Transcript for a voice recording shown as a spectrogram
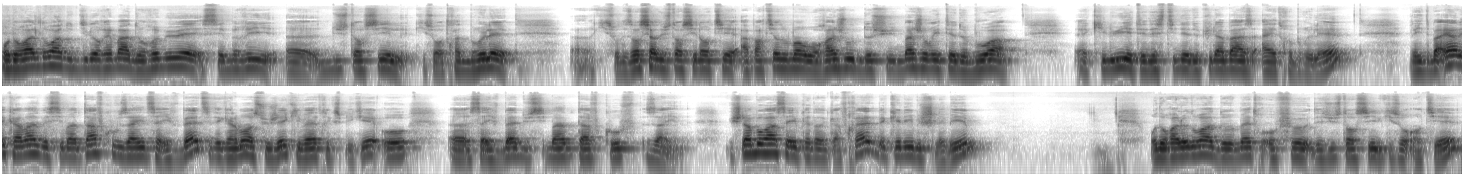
on aura le droit, nous dit le Réma, de remuer ces bris euh, d'ustensiles qui sont en train de brûler, euh, qui sont des anciens ustensiles entiers, à partir du moment où on rajoute dessus une majorité de bois euh, qui lui était destiné depuis la base à être brûlé. C'est également un sujet qui va être expliqué au Saif Bet du Siman Tav Kuf Zain. On aura le droit de mettre au feu des ustensiles qui sont entiers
